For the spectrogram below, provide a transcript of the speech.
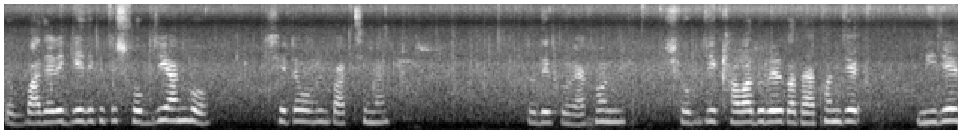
তো বাজারে গিয়ে যে কিছু সবজি আনব, সেটাও আমি পারছি না। তো দেখুন, এখন সবজি খাওয়া দূরের কথা। এখন যে নিজের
